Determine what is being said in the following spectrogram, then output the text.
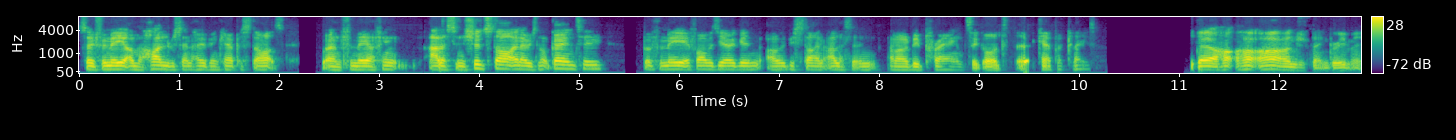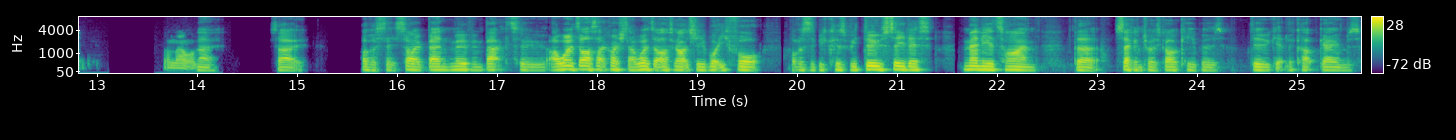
So for me, I'm 100% hoping Kepa starts. And for me, I think Alisson should start. I know he's not going to, but for me, if I was Jurgen, I would be starting Alisson and I would be praying to God that Kepa plays. Yeah, I hundred percent agree, mate, on that one. No, so obviously, sorry, Ben. Moving back to, I wanted to ask that question. I wanted to ask actually what you thought, obviously, because we do see this many a time that second choice goalkeepers do get the cup games.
